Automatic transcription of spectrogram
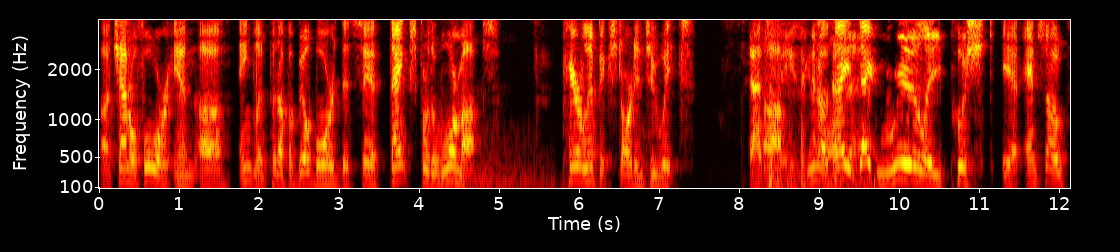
Uh, Channel 4 in uh, England put up a billboard that said, Thanks for the warm ups. Paralympics start in two weeks. That's uh, amazing. Uh, you know, they, that. they really pushed it. And so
